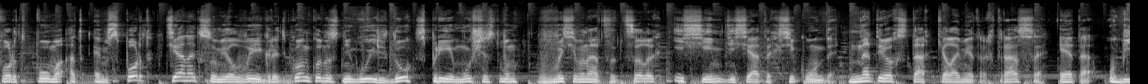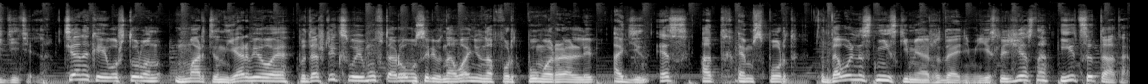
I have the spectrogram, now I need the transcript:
Ford Puma от M-Sport, Тянок сумел выиграть гонку на снегу и льду с преимуществом в 18,7 секунды. На 300 километрах трассы это убедительно. Тянок и его штурман Мартин Ярвиоя подошли к своему второму соревнованию на Ford Puma Rally 1 1С от М-спорт, довольно с низкими ожиданиями, если честно, и цитата.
